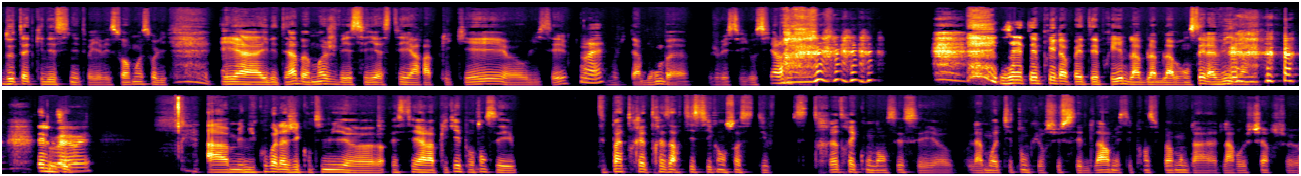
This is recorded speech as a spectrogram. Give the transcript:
deux têtes qui dessinaient. Il y avait soit moi, soit lui. Et euh, il était là, bah, moi, je vais essayer STR appliqué euh, au lycée. Ouais. Moi, j'étais, ah bon, bah, je vais essayer aussi alors. J'ai été pris, il n'a pas été pris, blablabla. Bon, c'est la vie. Là. C'est le jeu. ouais. Ah, mais du coup, voilà, j'ai continué euh, STR appliqué. Pourtant, c'est c'est pas très très artistique en soi. C'était c'est très très condensé. C'est euh, la moitié de ton cursus, c'est de l'art, mais c'est principalement de la, de la recherche, euh,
